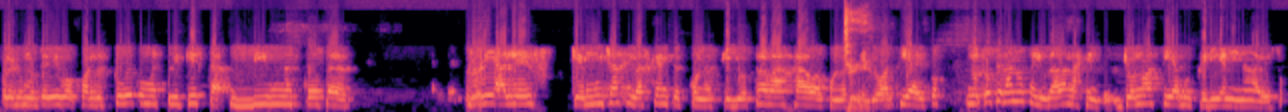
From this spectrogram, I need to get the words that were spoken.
porque como te digo, cuando estuve como espiritista, vi unas cosas reales que muchas de las gentes con las que yo trabajaba, con las Sí. que yo hacía eso, nosotros éramos ayudar a la gente. Yo no hacía brujería ni nada de eso.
